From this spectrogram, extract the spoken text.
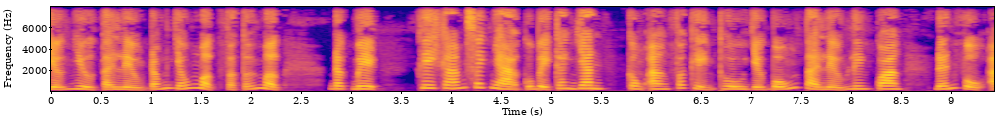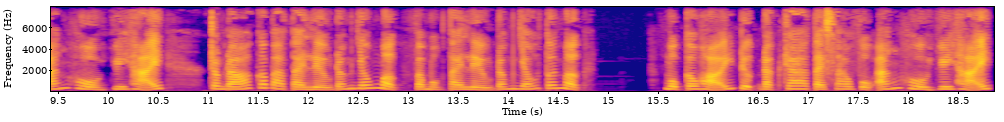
giữ nhiều tài liệu đóng dấu mật và tối mật. Đặc biệt, khi khám xét nhà của bị can Danh, công an phát hiện thu giữ 4 tài liệu liên quan đến vụ án Hồ Duy Hải, trong đó có 3 tài liệu đóng dấu mật và một tài liệu đóng dấu tối mật. Một câu hỏi được đặt ra tại sao vụ án Hồ Duy Hải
